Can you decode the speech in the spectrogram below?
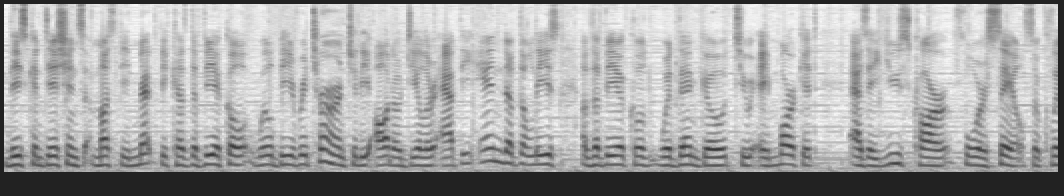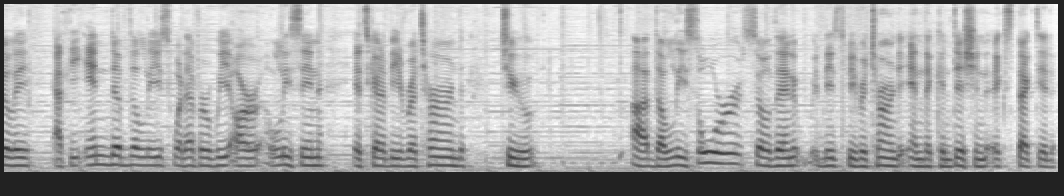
These conditions must be met because the vehicle will be returned to the auto dealer at the end of the lease of the vehicle would then go to a market as a used car for sale. So clearly at the end of the lease, whatever we are leasing, it's going to be returned to uh, the lessor, so then it needs to be returned in the condition expected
